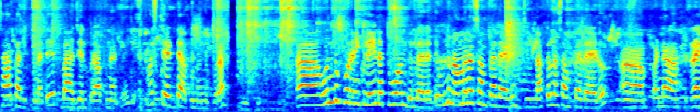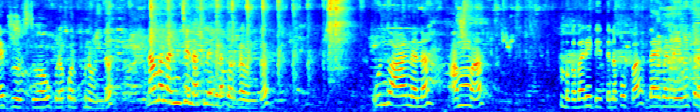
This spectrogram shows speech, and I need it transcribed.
ಸಾಕಾದಿಪ್ಪುನತೆ ಬಾಜಲ್ ಪೂರ ಆಪುನಕ್ಲೆಗ್ ಮಸ್ತ್ ಎಡ್ಡೆ ಆಪುನ ಒಂದು ಪೂರ. ಒಂದು ಪೂರ ನಿಕುಲು ಏನ ತೂವೊಂದುಲ್ಲಾರತ್ತೆ ಒಂದು ನಮ್ಮನ ಸಂಪ್ರದಾಯಡು ಒಂದು ಅಕ್ಕಲ್ನ ಸಂಪ್ರದಾಯಡು ಪಂಡ ಡ್ರೈ ಫ್ರೂಟ್ಸು ಅವು ಪೂರ ಕೊರ್ಪುನ ಉಂಡು ನಮ್ಮಲ್ಲಿ ಅಂಚೆ ನಕ್ಲೆಗಳ ಕೊರ್ರ ಉಂಡು ಒಂದು ಆನನ, ಅಮ್ಮ ಬೊಕ ಬರೀಟ್ ಇತ್ತನ ಪೊಪ್ಪ. ಬಂಡ ಎಂಕಲ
